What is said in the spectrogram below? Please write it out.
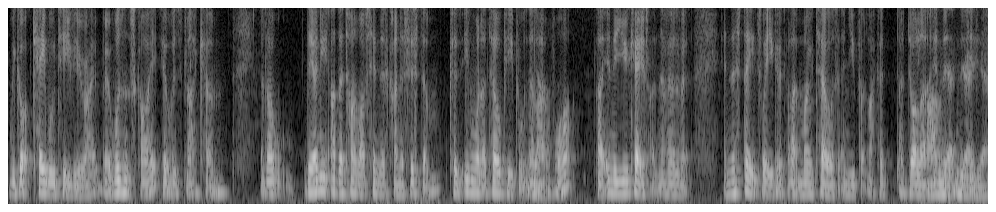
we got cable TV, right? But it wasn't Sky. It was like um, it was like the only other time I've seen this kind of system. Because even when I tell people, they're Yeah. like, "What?" Like in the UK, it's like never heard of it. In the states where you go to like motels and you put like a, a dollar Oh, in the, yeah, in the yeah, TV. yeah,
